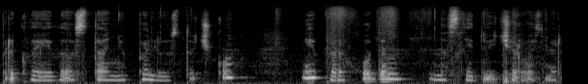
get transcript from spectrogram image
Приклеїли останню пелюсточку і переходимо на слідуючий розмір.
